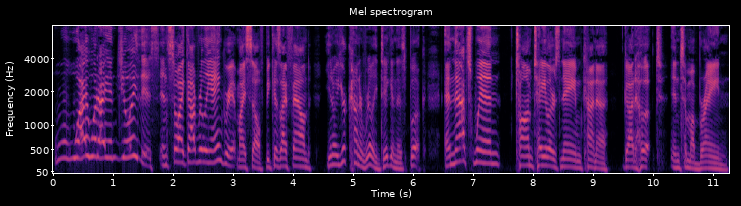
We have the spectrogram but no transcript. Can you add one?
Why would I enjoy this? And so I got really angry at myself because I found, you know, you're kind of really digging this book. And that's when Tom Taylor's name kind of got hooked into my brain.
